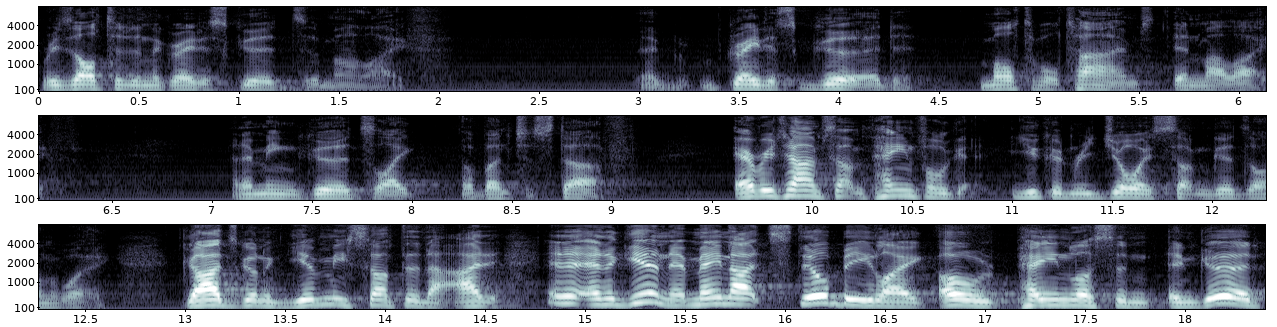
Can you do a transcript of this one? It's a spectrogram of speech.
resulted in the greatest goods in my life. The greatest good multiple times in my life. And I mean goods like a bunch of stuff. Every time something painful, you can rejoice something good's on the way. God's going to give me something that I, and, and, again, it may not still be like, oh, painless and, and good.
